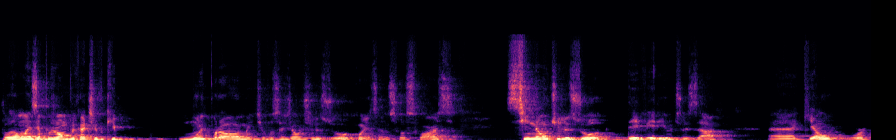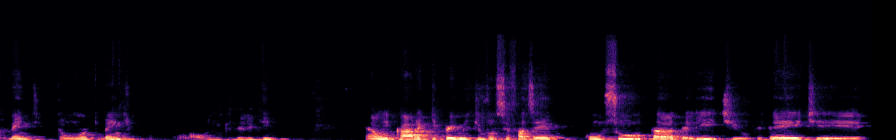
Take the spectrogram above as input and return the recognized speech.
Vou dar um exemplo de um aplicativo que muito provavelmente você já utilizou conhecendo o Salesforce. Se não utilizou, deveria utilizar, é, que é o Workbench. Então, o Workbench, vou colar o link dele aqui, é um cara que permite você fazer consulta, delete, update,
